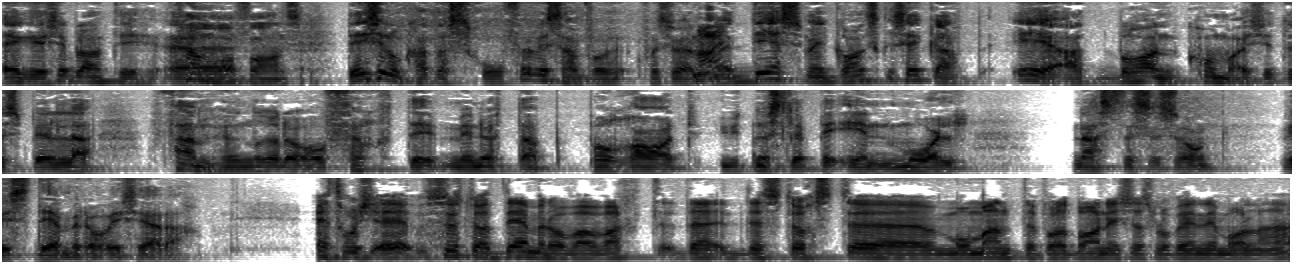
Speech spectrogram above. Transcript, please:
Jeg er ikke blant de. Fem Eh, år foran seg. Det er ikke noen katastrofe hvis han for- forsvinner. Men det som er ganske sikkert, er at Brann kommer ikke til å spille 540 minutter på rad uten å slippe inn mål neste sesong, hvis det med ikke skjer der. Jeg tror ikke, Syns du at Demidov har vært det, det største momentet for at Brann ikke har sluppet inn i målene?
